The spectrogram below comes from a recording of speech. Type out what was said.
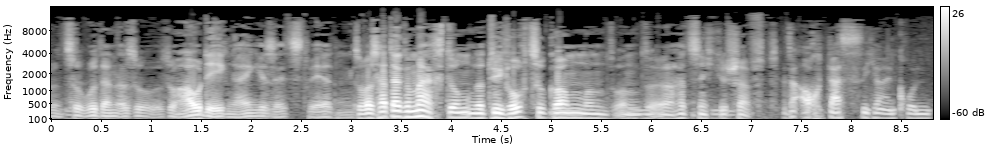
und so, wo dann also so Haudegen eingesetzt werden. Sowas hat er gemacht, um natürlich hochzukommen und, und äh, hat es nicht geschafft. Also auch das sicher ein Grund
